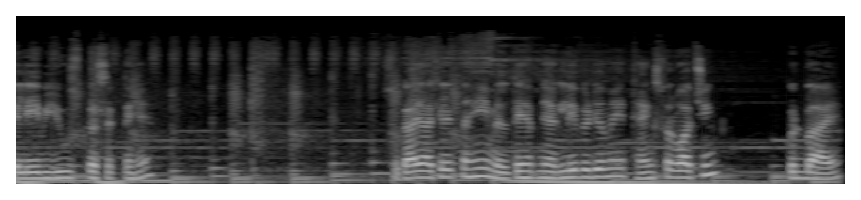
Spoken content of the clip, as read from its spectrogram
के लिए भी यूज़ कर सकते हैं। सो so, गाइस आज के लिए इतना ही। मिलते हैं अपनी अगली वीडियो में। Thanks for watching goodbye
